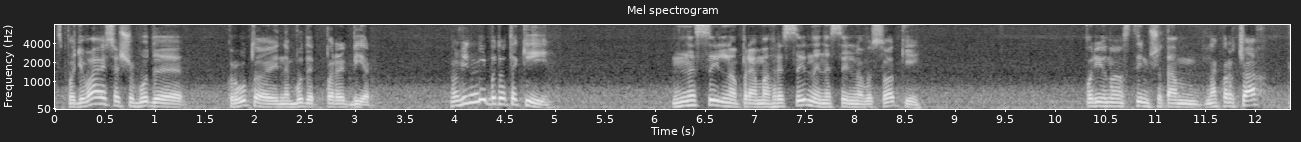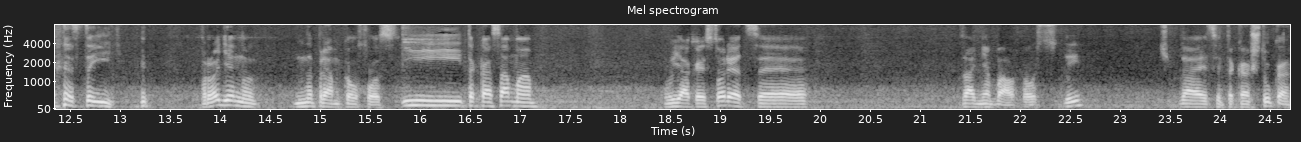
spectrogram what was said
Сподіваюся, що буде круто і не буде перебір. Ну він нібито такий. Не сильно прям агресивний, не сильно високий. Порівняно з тим, що там на корчах стоїть. Вроді, ну, не прям колхоз. І така сама двояка історія це задня балка. Ось сюди чіпляється така штука.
